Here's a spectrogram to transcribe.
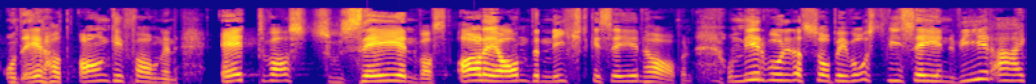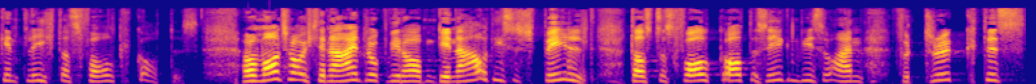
Und er hat angefangen, etwas zu sehen, was alle anderen nicht gesehen haben. Und mir wurde das so bewusst, wie sehen wir eigentlich das Volk Gottes? Aber manchmal habe ich den Eindruck, wir haben genau dieses Bild, dass das Volk Gottes irgendwie so ein verdrücktes,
